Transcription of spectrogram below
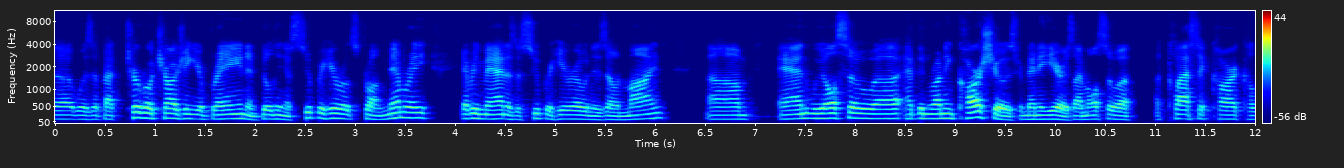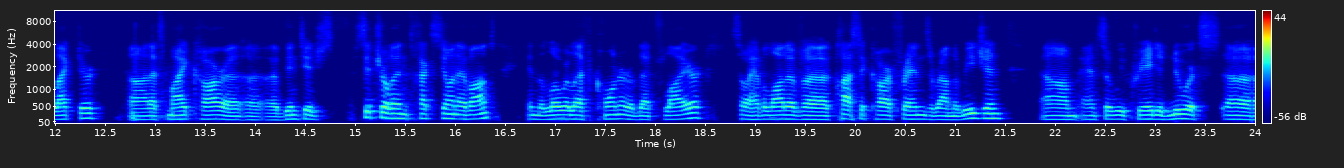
uh, was about turbocharging your brain and building a superhero strong memory. Every man is a superhero in his own mind. Um, and we also have been running car shows for many years. I'm also a, a classic car collector. Uh, that's my car, a, a, vintage Citroën Traction Avant in the lower left corner of that flyer. So I have a lot of classic car friends around the region. Um, and so we've created Newark's uh,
